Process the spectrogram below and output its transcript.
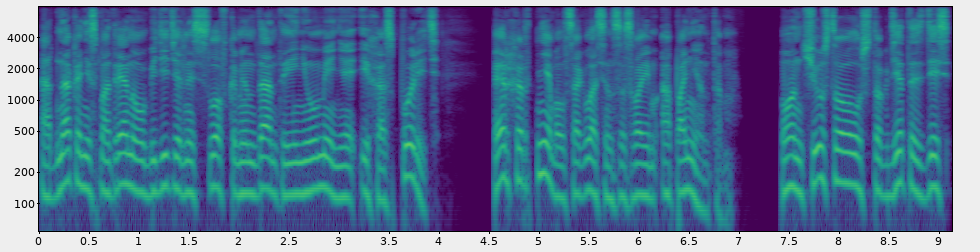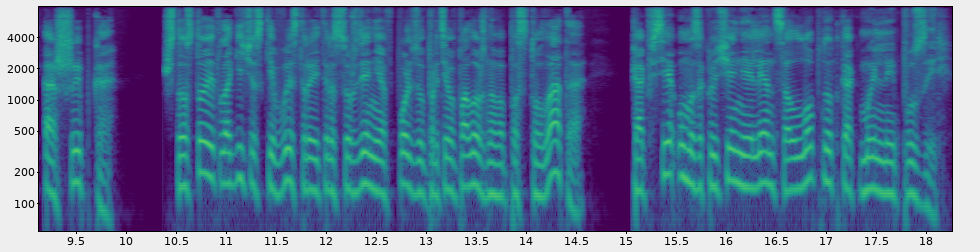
Однако, несмотря на убедительность слов коменданта и неумение их оспорить, Эрхард не был согласен со своим оппонентом. Он чувствовал, что где-то здесь ошибка, что стоит логически выстроить рассуждения в пользу противоположного постулата, как все умозаключения Ленца лопнут, как мыльный пузырь.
